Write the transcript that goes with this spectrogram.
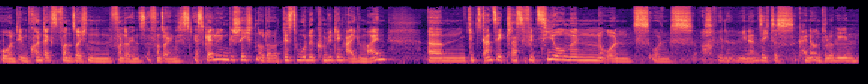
und im Kontext von solchen, von solchen, von solchen Scaling-Geschichten oder Distributed Computing allgemein ähm, gibt es ganze Klassifizierungen und, und ach, wie, wie nennt sich das? Keine Ontologien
